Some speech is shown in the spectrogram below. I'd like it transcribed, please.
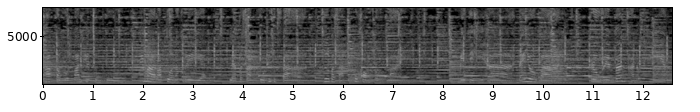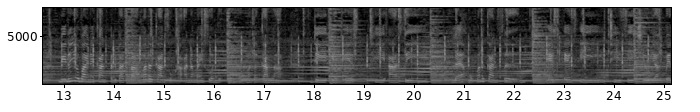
ภาพตำบลบ้านเทพชมพูให้มารับตัวนักเรียน และประสานครูที่ศึกษา เพื่อประสานผู้ปกครองต่อ มิติที่ 5 นโยบาย โรงเรียนบ้านผาน้ำเที่ยง มีนโยบายในการปฏิบัติตามมาตรการสุขอนามัยส่วนบุคคล6มาตรการหลัก DNS TRC และ 6 มาตรการเสริม SSE TCQ อย่างเป็น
